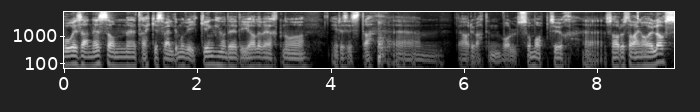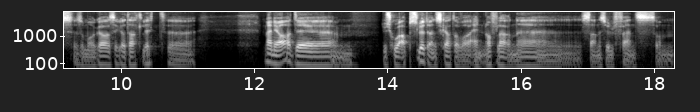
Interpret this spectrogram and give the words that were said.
bor i Sandnes som eh, trekkes veldig mot Viking, og det de har levert nå i det siste. Um, det har jo vært en voldsom opptur. Eh, så har du Stavanger Oilers, som òg har sikkert tatt litt. Eh, men ja, det Du skulle absolutt ønske at det var enda flere Sandnes Ulf-fans som,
